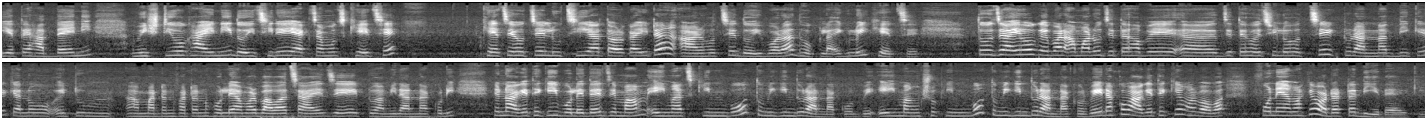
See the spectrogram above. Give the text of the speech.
ইয়েতে হাত দেয়নি, মিষ্টিও খায়নি, দই চিড়ে এক চামচ খেয়েছে। খেয়েছে হচ্ছে লুচি আর তরকারিটা আর হচ্ছে দই বড়া, ধোকলা, এগুলোই খেয়েছে। তো যাই হোক, এবার আমারও যেতে হবে যেতে হয়েছিল হচ্ছে একটু রান্নার দিকে। কেন একটু মাটন ফাটন হলে আমার বাবা চায় যে একটু আমি রান্না করি। যেন আগে থেকেই বলে দেয় যে, মাম, এই মাছ কিনবো, তুমি কিন্তু রান্না করবে। এই মাংস কিনবো, তুমি কিন্তু রান্না করবে। এরকম আগে থেকে আমার বাবা ফোনে আমাকে অর্ডারটা দিয়ে দেয় আর কি।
